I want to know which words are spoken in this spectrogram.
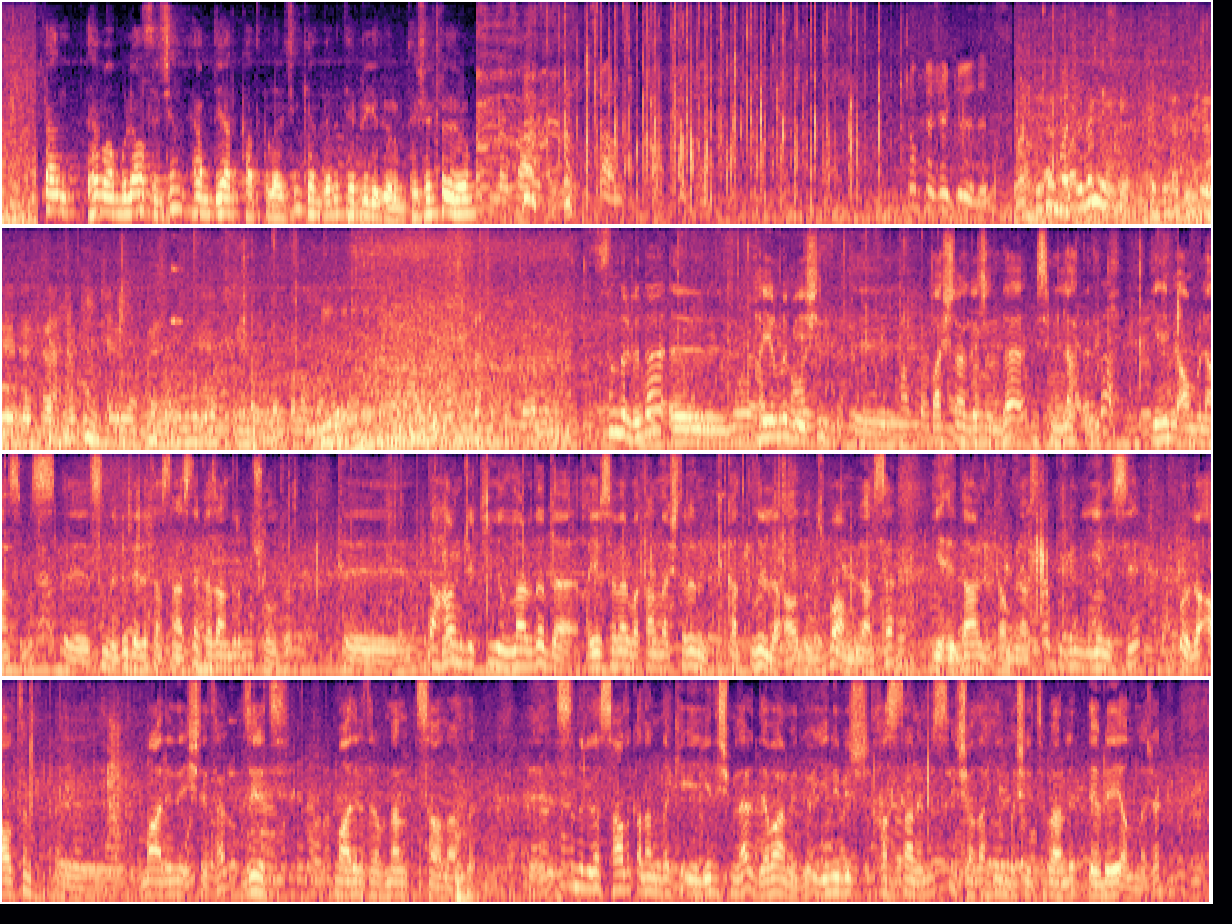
Ben hem ambulans için hem diğer katkılar için kendilerini tebrik ediyorum. Teşekkür ediyorum. Çok teşekkür ederiz. Sındırgı'da e, hayırlı bir işin e, başlangıcında Bismillah dedik. Yeni bir ambulansımız e, Sındırgı Devlet Hastanesi'ne kazandırılmış oldu. E, daha önceki yıllarda da hayırsever vatandaşların katkılarıyla aldığımız bu ambulansa, ye- daha önceki ambulansla bugün yenisi burada altın e, madeni işleten Zenit Madeni tarafından sağlandı. Ee, Sındırgı'da sağlık alanındaki gelişmeler devam ediyor. Yeni bir hastanemiz inşallah yılbaşı itibariyle devreye alınacak.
